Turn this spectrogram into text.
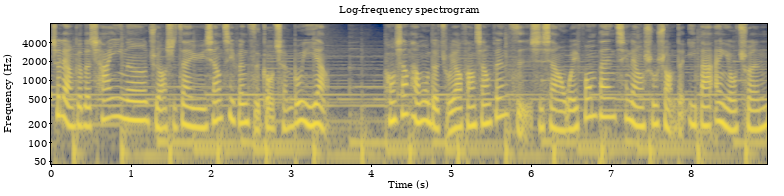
这两个的差异呢，主要是在于香气分子构成不一样。红香桃木的主要芳香分子是像微风般清凉舒爽的一八暗油醇，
